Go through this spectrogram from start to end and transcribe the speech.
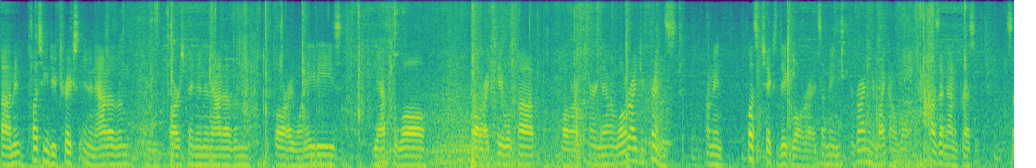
Um, and plus you can do tricks in and out of them, bar spin in and out of them, wall ride 180s, gap the wall, wall ride tabletop, wall ride turn down, wall ride your friends. I mean, plus chicks dig wall rides. I mean, you're riding your bike on a wall. How's that not impressive? So,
